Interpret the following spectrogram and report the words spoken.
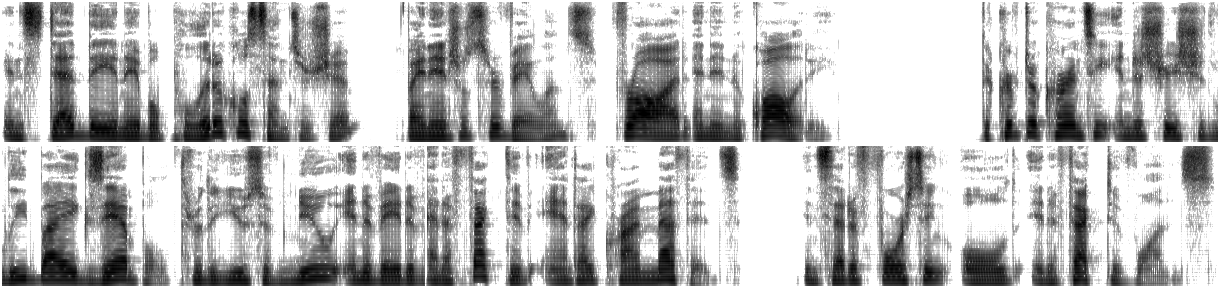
Instead, they enable political censorship, financial surveillance, fraud, and inequality. The cryptocurrency industry should lead by example through the use of new, innovative, and effective anti crime methods instead of forcing old, ineffective ones.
